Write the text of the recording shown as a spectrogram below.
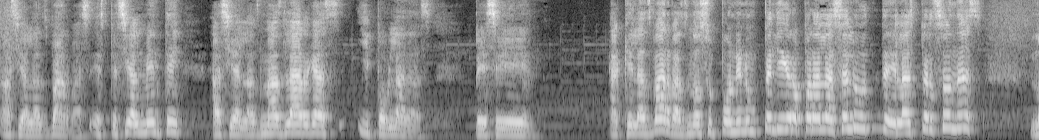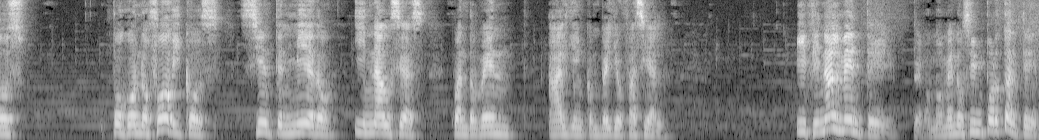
hacia las barbas, especialmente hacia las más largas y pobladas, pese a que las barbas no suponen un peligro para la salud de las personas, los pogonofóbicos sienten miedo y náuseas cuando ven a alguien con vello facial. Y finalmente, pero no menos importante,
